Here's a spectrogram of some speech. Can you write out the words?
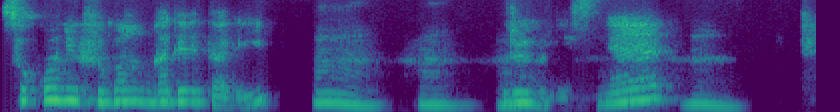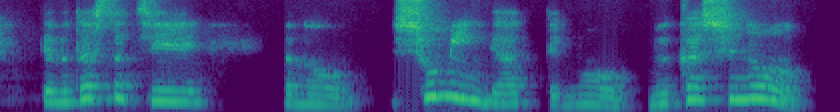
そこに不満が出たりうん。うん。するんですね。うん。で私たちあの庶民であっても昔の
